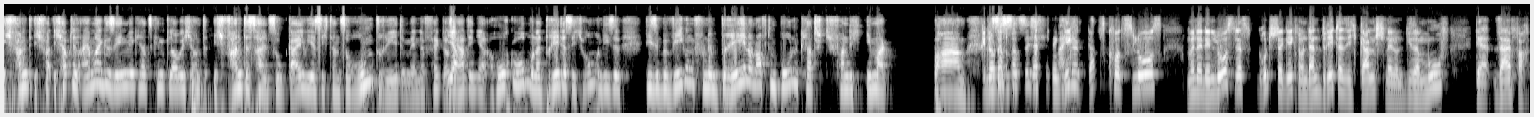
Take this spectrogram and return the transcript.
ich fand, ich, ich habe den einmal gesehen, wirklich als Kind, glaube ich, und ich fand es halt so geil, wie er sich dann so rumdreht im Endeffekt. Also ja. er hat den ja hochgehoben und dann dreht er sich rum und diese, diese Bewegung von dem Drehen und auf dem Boden klatscht, die fand ich immer bam. Genau, das, das ist tatsächlich. Den Gegner ganz kurz los und wenn er den loslässt, rutscht der Gegner und dann dreht er sich ganz schnell und dieser Move, der sah einfach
